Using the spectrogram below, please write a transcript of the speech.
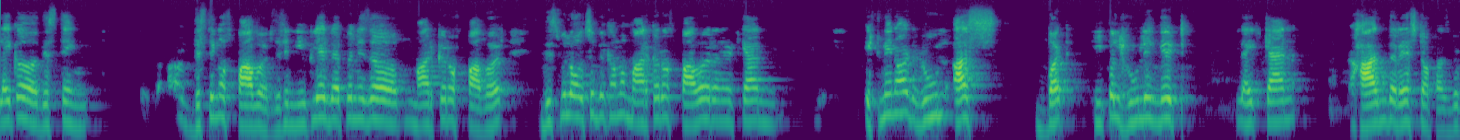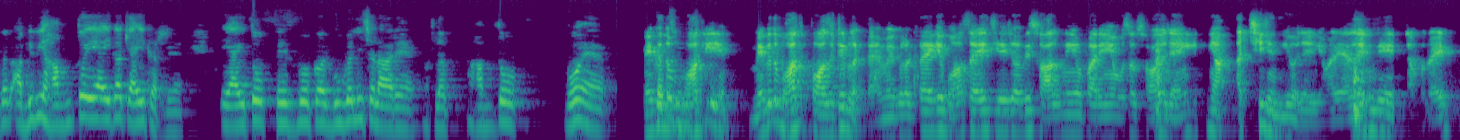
like a this thing this thing of power जैसे nuclear weapon is a marker of power this will also become a marker of power and it can, it may not rule us, but people ruling it, like, can harm the rest of us. Because अभी भी हम तो एआई का क्या ही कर रहे हैं? एआई तो फेसबुक और गूगल ही चला रहे हैं। मतलब हम तो वो है। मेरे को तो बहुत ही मेरे को तो बहुत पॉजिटिव लगता है। मेरे को लगता है कि बहुत सारी चीज़ें जो अभी सॉल्व नहीं हो पा रही हैं वो सब सॉल्व हो जाएँगी। इतनी अच्छी ज़िंदगी हो जाएगी हमारी। एग्जांपल राइट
